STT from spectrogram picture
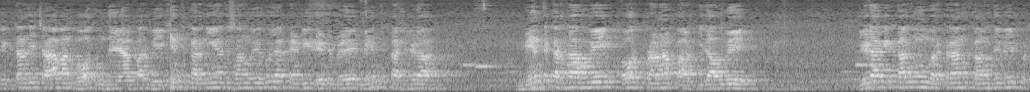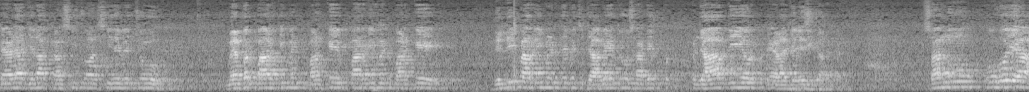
ਟਿਕਟਾਂ ਦੇ ਚਾਹਵਾਨ ਬਹੁਤ ਹੁੰਦੇ ਆ, ਪਰ ਵੇਖਿੰਤ ਕਰਨੀ ਆ ਤੇ ਸਾਨੂੰ ਇਹੋ ਜਿਹਾ ਕੈਂਡੀਡੇਟ ਮਿਲੇ, ਮਿਹਨਤ ਕਸ਼ ਜਿਹੜਾ ਮਿਹਨਤ ਕਰਦਾ ਹੋਵੇ ਔਰ ਪੁਰਾਣਾ ਪਾਰਟੀ ਦਾ ਹੋਵੇ, ਜਿਹੜਾ ਕਿ ਕੱਲ ਨੂੰ ਵਰਕਰਾਂ ਨੂੰ ਕੰਮ ਦੇਵੇ, ਪਟਿਆਲਾ ਜ਼ਿਲ੍ਹਾ ਕੰਸਟੀਚੁਐਂਸੀ ਦੇ ਵਿੱਚ ਉਹ ਮੈਂਬਰ ਪਾਰਲੀਮੈਂਟ ਬਣ ਕੇ, ਪਾਰਲੀਮੈਂਟ ਬਣ ਕੇ ਦਿੱਲੀ ਪਾਰਲੀਮੈਂਟ ਦੇ ਵਿੱਚ ਜਾਵੇ ਜੋ ਸਾਡੇ ਪੰਜਾਬ ਦੀ ਔਰ ਪਟਿਆਲਾ ਜ਼ਿਲ੍ਹੇ ਦੀ ਗੱਲ ਕਰੇ। ਸਾਨੂੰ ਉਹੋ ਜਿਹਾ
